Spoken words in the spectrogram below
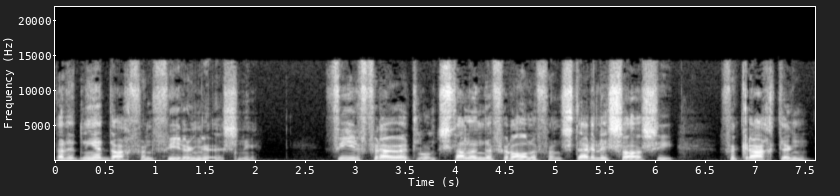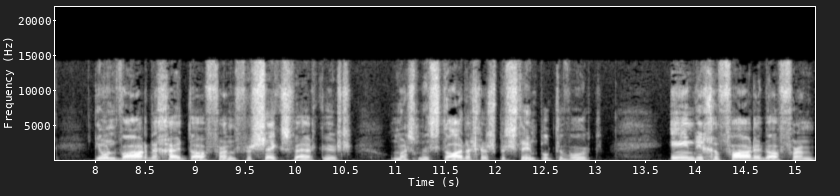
dat dit nie 'n dag van vieringe is nie. Vier vroue het ontstellende verhale van sterilisasie, verkrachting, die onwaardigheid daarvan vir sekswerkers om as misdadigers bestempel te word en die gevare daarvan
